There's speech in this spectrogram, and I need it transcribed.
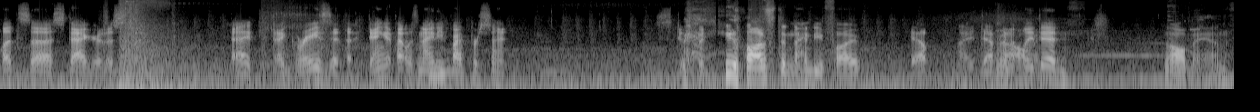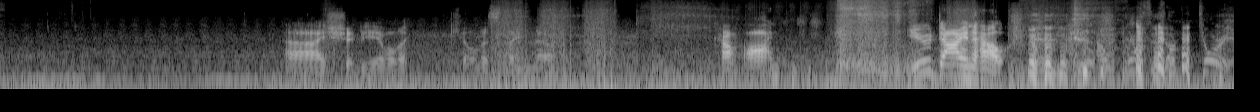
Yeah, let's uh, stagger this thing. Hey, I grazed it. Dang it, that was 95%. Stupid. you lost to 95. Yep, I definitely Oh. did. Oh man. Uh, I should be able to kill this thing though. Come on. you die now. Enemy killed. Our forces are victorious.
